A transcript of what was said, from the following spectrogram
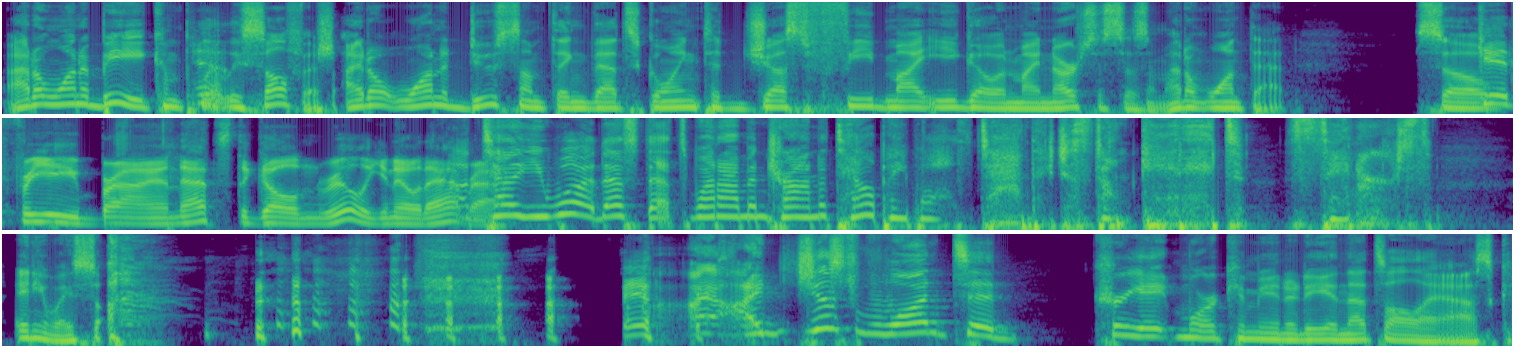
I don't want to be completely selfish. I don't want to do something that's going to just feed my ego and my narcissism. I don't want that. So Good for you, Brian. That's the golden rule. You know that, I'll right? tell you what, that's that's what I've been trying to tell people all the time. They just don't get it. Sinners. Anyway, so I, I just want to create more community, and that's all I ask.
